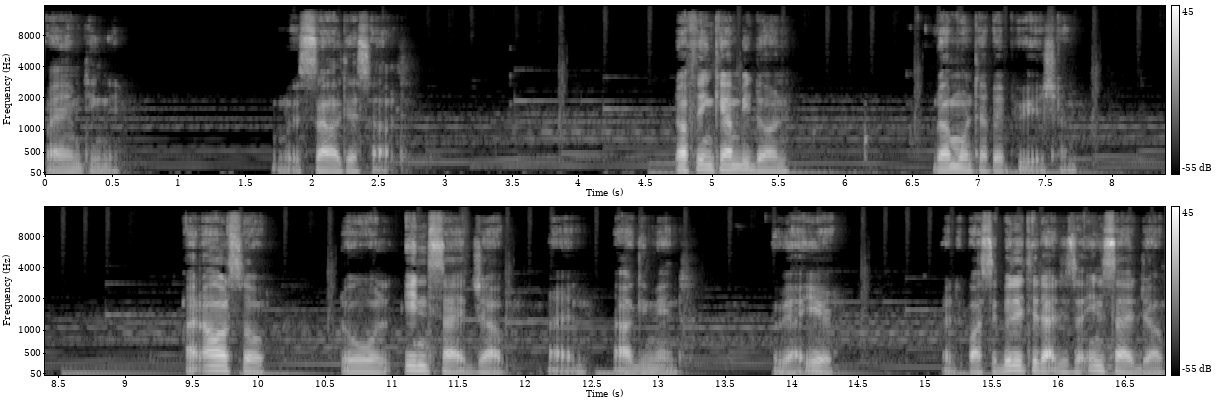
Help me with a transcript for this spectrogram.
By them thing there. Salt is salt. Nothing can be done. No amount of preparation. And also the whole inside job right, argument. We are here. The possibility that it's an inside job.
